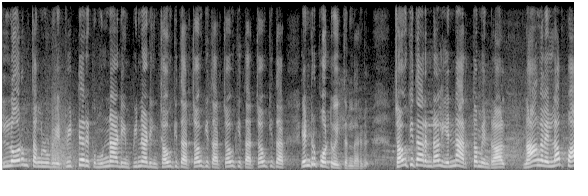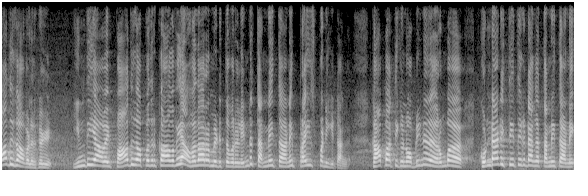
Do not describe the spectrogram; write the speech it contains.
எல்லோரும் தங்களுடைய ட்விட்டருக்கு முன்னாடியும் பின்னாடியும் சவுக்கிதார் சவுக்கிதார் சவுக்கிதார் சவுக்கிதார் என்று போட்டு வைத்திருந்தார்கள். சவுக்கிதார் என்றால் என்ன அர்த்தம் என்றால் நாங்கள் எல்லாம் பாதுகாவலர்கள். இந்தியாவை பாதுகாப்பதற்காகவே அவதாரம் எடுத்தவர்கள் என்று தன்னைத்தானே பிரைஸ் பண்ணிக்கிட்டாங்க. காப்பாற்றிக்கணும் அப்படின்னு ரொம்ப கொண்டாடி தீர்த்துக்கிட்டாங்க தன்னைத்தானே.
